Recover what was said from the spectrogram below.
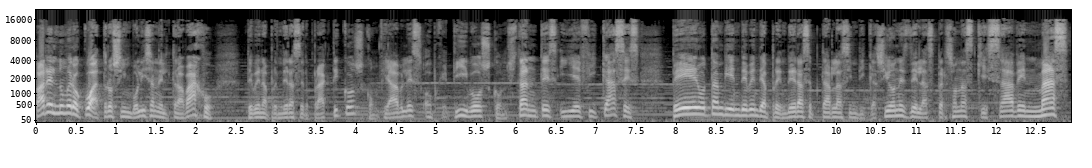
Para el número 4 simbolizan el trabajo. Deben aprender a ser prácticos, confiables, objetivos, constantes y eficaces, pero también deben de aprender a aceptar las indicaciones de las personas que saben más.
